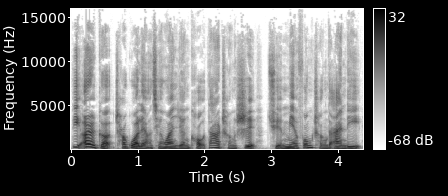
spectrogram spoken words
第二个超过两千万人口大城市全面封城的案例，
